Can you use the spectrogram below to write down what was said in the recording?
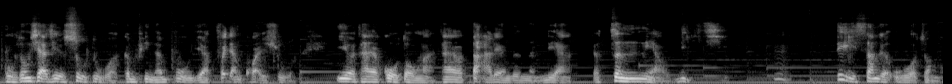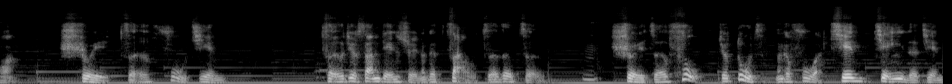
普通下去的速度啊，跟平常不一样，非常快速啊，因为它要过冬啊，它要大量的能量，要增鸟力气。嗯，第三个物候状况，水泽腹坚。泽就三点水那个沼泽的泽，嗯，水泽腹就肚子那个腹啊，坚坚毅的坚，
